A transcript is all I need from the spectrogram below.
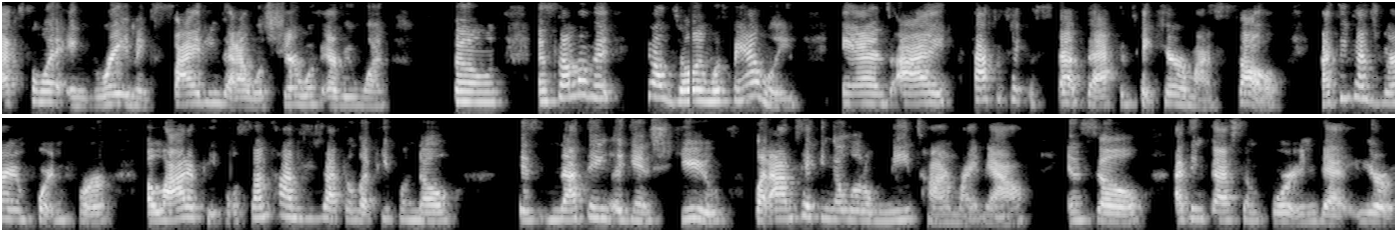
excellent and great and exciting that I will share with everyone soon. And some of it, you know, dealing with family. And I have to take a step back and take care of myself. I think that's very important for a lot of people. Sometimes you just have to let people know it's nothing against you, but I'm taking a little me time right now. And so I think that's important that you're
